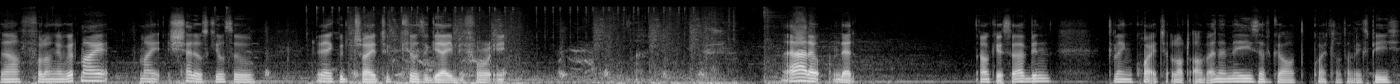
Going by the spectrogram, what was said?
Now, following, I've got my my shadow skill, so maybe I could try to kill the guy before he... Ah, no, I'm dead. Okay, so I've been killing quite a lot of enemies. I've got quite a lot of XP.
